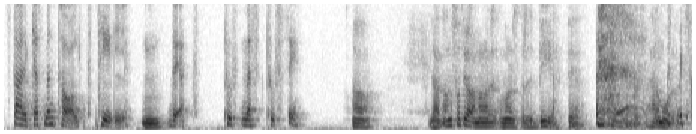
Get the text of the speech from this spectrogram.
starkast mentalt till, Mm. du vet, pus, mest pussy. Ja. Det hade han fått göra om han hade, om han hade spelat i BP eh, häromåret.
